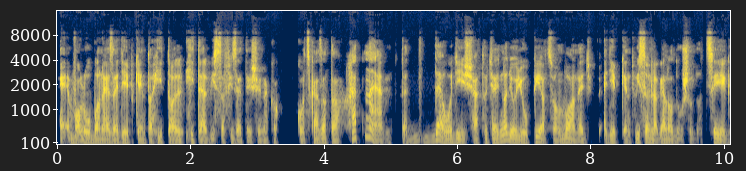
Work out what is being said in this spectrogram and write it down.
E, valóban ez egyébként a hitel, hitel visszafizetésének a kockázata? Hát nem. De, dehogy is. Hát, hogyha egy nagyon jó piacon van, egy egyébként viszonylag eladósodott cég,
